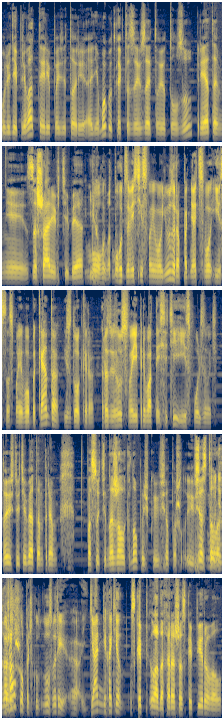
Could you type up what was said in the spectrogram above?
у людей приватные репозитории, они могут как-то завязать твою тулзу, при этом не зашарив тебя. Могут. Могут завести своего юзера, поднять свой инстанс моего бэкэнда из докера, развернуть свои приватные сети и использовать. То есть у тебя там прям по сути, нажал кнопочку, и все пошло. И все стало Ну, не хорошо. нажал кнопочку, ну, смотри, э, я не хотел... Скопи... Ладно, хорошо, скопировал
